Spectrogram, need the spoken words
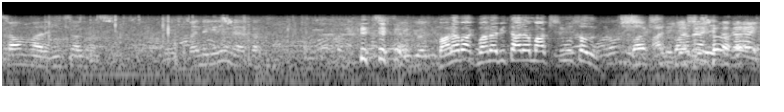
İnsan var insan. var. Ben de geleyim mi Erkan? Bana bak bana bir tane Maximus alın. Hadi göbek göbek.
